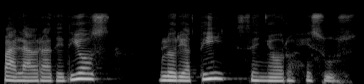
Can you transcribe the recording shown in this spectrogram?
Palabra de Dios, gloria a ti, Señor Jesús.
